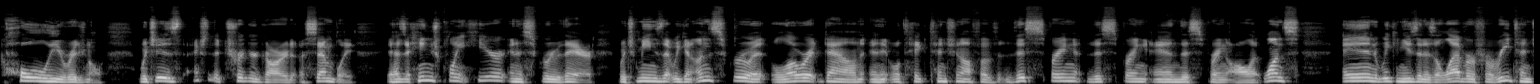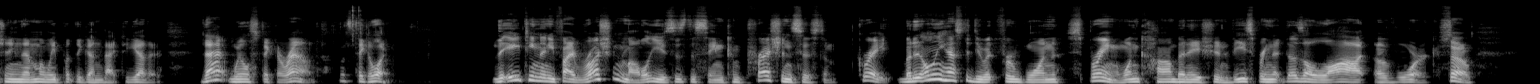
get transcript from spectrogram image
wholly original, which is actually the trigger guard assembly. It has a hinge point here and a screw there, which means that we can unscrew it, lower it down, and it will take tension off of this spring, this spring, and this spring all at once. And we can use it as a lever for retensioning them when we put the gun back together. That will stick around. Let's take a look. The 1895 Russian model uses the same compression system. Great, but it only has to do it for one spring, one combination V-spring that does a lot of work. So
